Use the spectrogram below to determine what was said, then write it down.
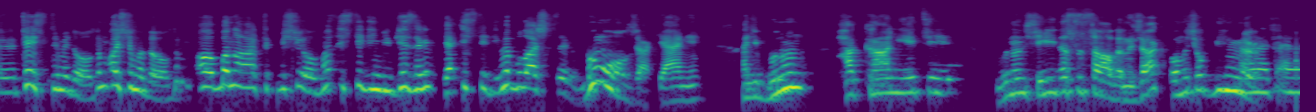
E, testimi de oldum, aşımı da oldum. Aa, bana artık bir şey olmaz. İstediğim gibi gezerim. Ya istediğime bulaştırırım. Bu mu olacak yani? Hani bunun hakkaniyeti, bunun şeyi nasıl sağlanacak onu çok bilmiyorum. Evet, evet,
